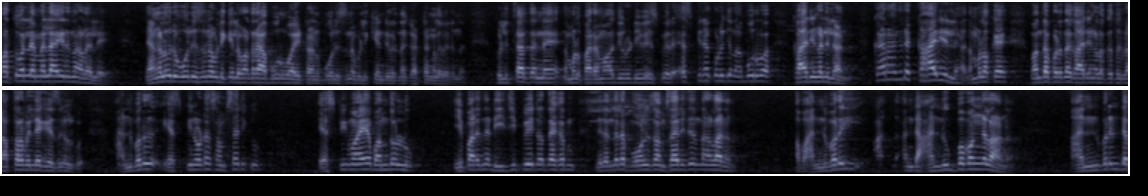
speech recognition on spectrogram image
പത്ത് കൊല്ലം എം എൽ ആയിരുന്ന ആളല്ലേ? ഞങ്ങളൊരു പോലീസിനെ വിളിക്കൽ വളരെ അപൂർവമായിട്ടാണ് പോലീസിനെ വിളിക്കേണ്ടി വരുന്ന ഘട്ടങ്ങൾ വരുന്നത്. വിളിച്ചാൽ തന്നെ നമ്മൾ പരമാവധി ഒരു ഡി എസ് പി എസ് പിനെ കുളിക്കുന്ന അപൂർവ കാര്യങ്ങളിലാണ്. കാരണം അതിന്റെ കാര്യമില്ല. നമ്മളൊക്കെ ബന്ധപ്പെടുന്ന കാര്യങ്ങളൊക്കെ തീർന്നു അത്ര വലിയ കേസുകൾക്ക് അൻവർ എസ് പിനോട് സംസാരിക്കൂ. എസ് പിയുമായ ബന്ധമുള്ളൂ ഈ പറയുന്ന ഡി ജി പി ആയിട്ട് അദ്ദേഹം നിരന്തരം ഫോണിൽ സംസാരിച്ചിരുന്ന ആളാണ്. അപ്പോൾ അൻവർ എന്റെ അനുഭവങ്ങളാണ്. അൻവറിന്റെ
